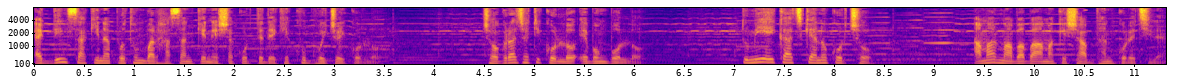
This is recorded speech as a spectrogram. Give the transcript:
একদিন সাকিনা প্রথমবার হাসানকে নেশা করতে দেখে খুব হইচই করল। ঝগড়াঝাটি করল এবং বলল, তুমি এই কাজ কেন করছ? আমার মা বাবা আমাকে সাবধান করেছিলেন।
